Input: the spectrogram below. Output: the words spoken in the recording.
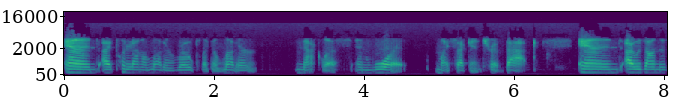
And I put it on a leather rope, like a leather necklace, and wore it my second trip back. And I was on this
